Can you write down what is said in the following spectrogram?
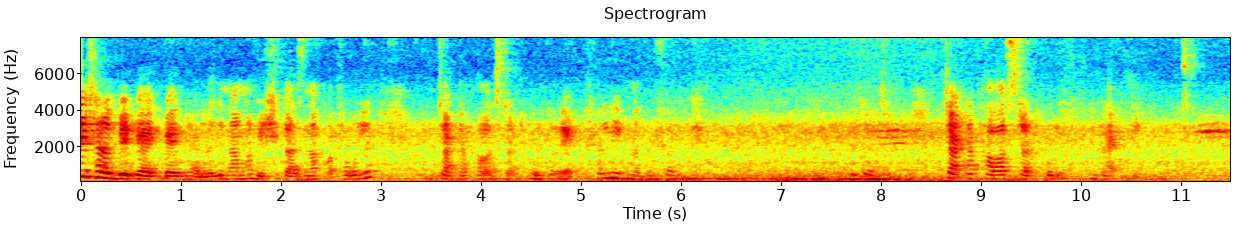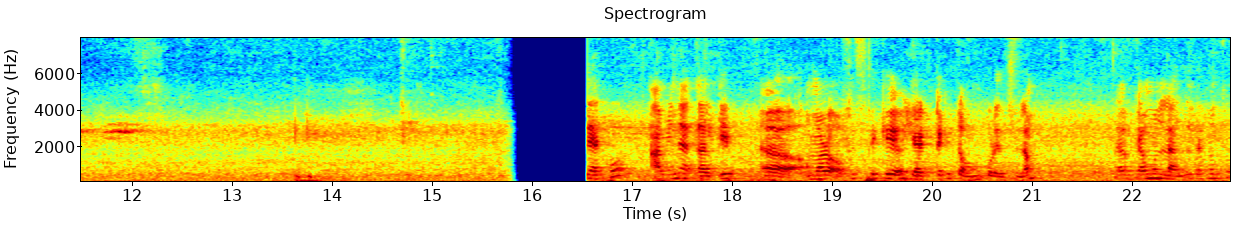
এছাড়া ব্যাগ ব্যাগ ভালো লাগে না আমার, বেশি কাজ না কথা বলে। চাটা খাওয়া স্টার্ট করে দেবো। এক শালিক না, দু শালিক চাটা খাওয়া স্টার্ট করি। ব্ল্যাক টি দেখো, আমি না কালকে আমার অফিস থেকে হেয়ারটাকে টং করেছিলাম। কেমন লাগবে দেখো তো?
